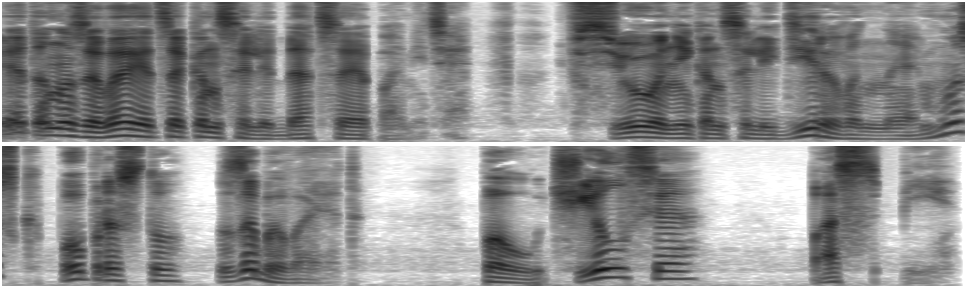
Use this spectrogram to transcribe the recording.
Это называется консолидация памяти. Все неконсолидированное мозг попросту забывает. Поучился поспи.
